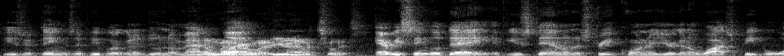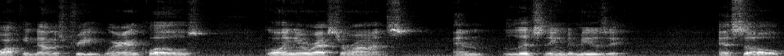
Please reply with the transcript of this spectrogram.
These are things that people are going to do no matter, no what matter what. you don't have a choice. every single day, if you stand on a street corner, you're going to watch people walking down the street wearing clothes, going in restaurants, and listening to music. And so,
